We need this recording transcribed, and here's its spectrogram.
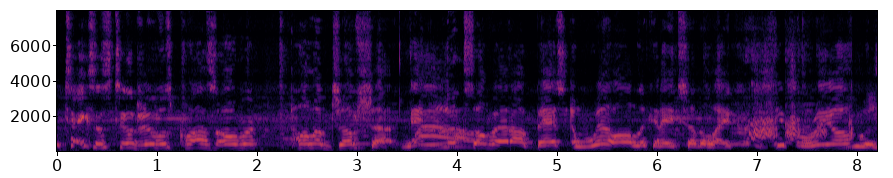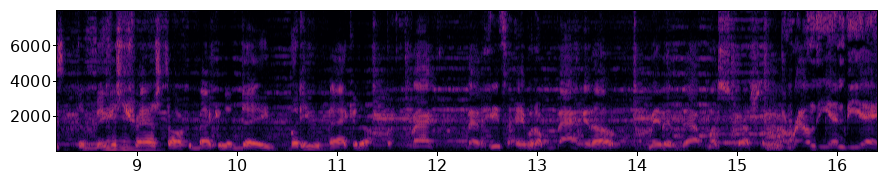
he takes us two dribbles, crossover, pull up jump shot, Wow. and looks over at our bench, and we're all looking at each other like, is he for real? He was the biggest trash talker back in the day, but he would back it up. The fact that he's able to back it up made it that much special. Around the NBA,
